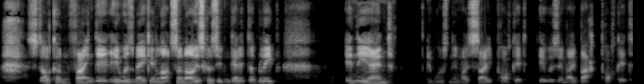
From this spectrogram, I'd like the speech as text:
Still couldn't find it. It was making lots of noise because you can get it to bleep. In the end, it wasn't in my side pocket. It was in my back pocket.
